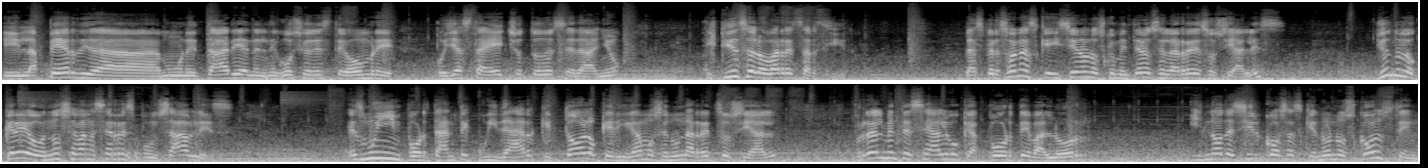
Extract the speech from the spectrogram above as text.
eh, la pérdida monetaria en el negocio de este hombre, pues ya está hecho todo ese daño. ¿Y quién se lo va a resarcir? Las personas que hicieron los comentarios en las redes sociales, yo no lo creo, no se van a ser responsables. Es muy importante cuidar que todo lo que digamos en una red social pues, realmente sea algo que aporte valor y no decir cosas que no nos consten,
